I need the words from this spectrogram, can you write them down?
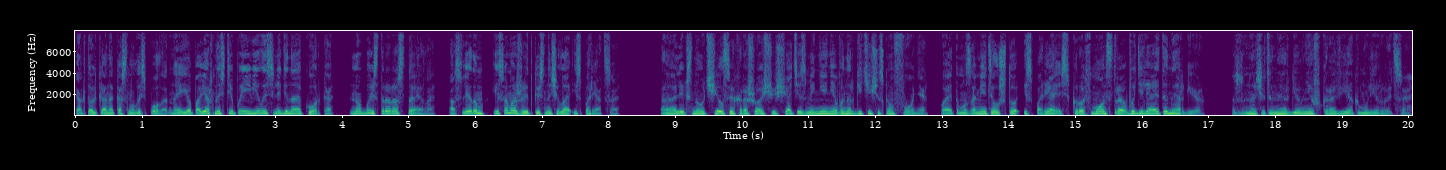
Как только она коснулась пола, на ее поверхности появилась ледяная корка, но быстро растаяла, а следом и сама жидкость начала испаряться. Алекс научился хорошо ощущать изменения в энергетическом фоне, поэтому заметил, что, испаряясь, кровь монстра выделяет энергию. «Значит, энергия у них в крови аккумулируется»,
